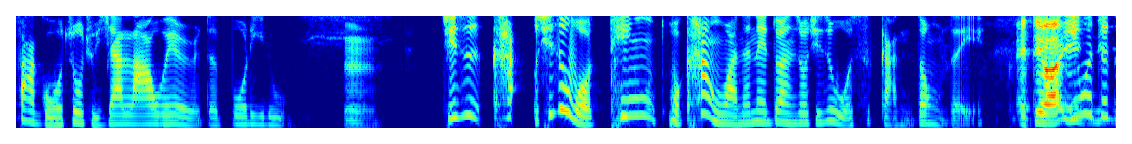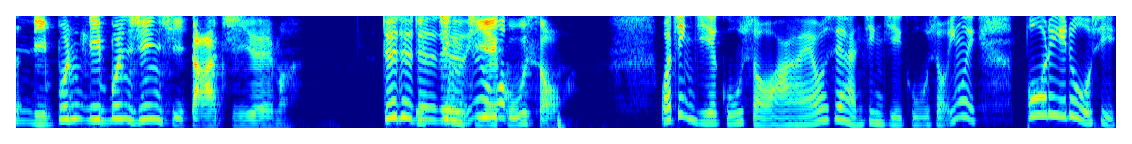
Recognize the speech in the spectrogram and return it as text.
法国作曲家拉威尔的玻璃路。嗯，其实看，其实我听我看完的那段的时候，其实我是感动的耶。哎、欸，对啊，因为这个你本你本身是打击的嘛，对对对对，晋级的鼓手，我晋级的鼓手啊，我是很晋级鼓手，因为玻璃路是。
